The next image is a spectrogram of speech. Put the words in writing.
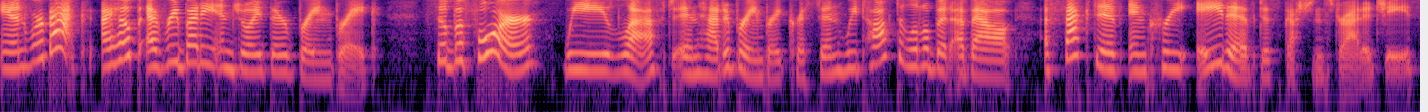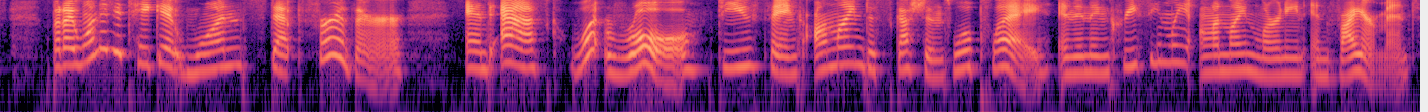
And we're back. I hope everybody enjoyed their brain break. So before we left and had a brain break, Kristen, we talked a little bit about effective and creative discussion strategies. But I wanted to take it one step further and ask what role do you think online discussions will play in an increasingly online learning environment?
